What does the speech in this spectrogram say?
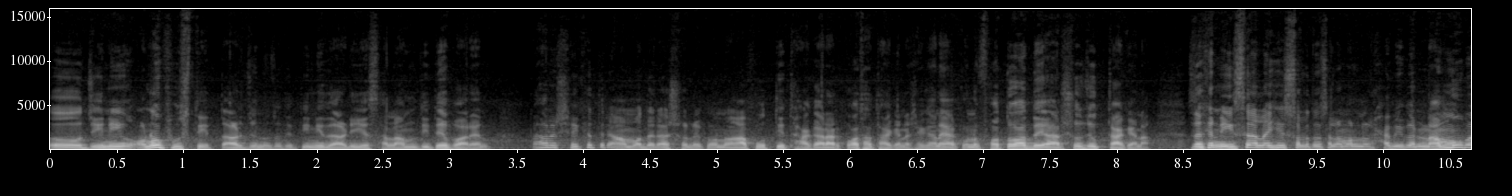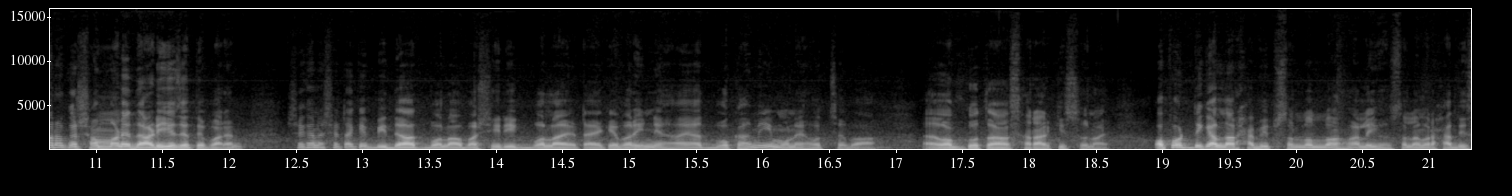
তো যিনি অনুপস্থিত তার জন্য যদি তিনি দাঁড়িয়ে সালাম দিতে পারেন, তাহলে সেক্ষেত্রে আমাদের আসলে কোনো আপত্তি থাকার আর কথা থাকে না। সেখানে আর কোনো ফতোয়া দেওয়ার সুযোগ থাকে না। যেখানে ঈসা আলহি সাল্লাম আল্লাহর হাবিবের নাম মুবারকের সম্মানে দাঁড়িয়ে যেতে পারেন, সেখানে সেটাকে বিদাত বলা বা শিরিক বলা, এটা একেবারেই নেহায়াত বোকামি মনে হচ্ছে বা অজ্ঞতা ছাড়া আর কিছু নয়। অপরদিকে আল্লাহর হাবিব সাল্লাহ আলহি আসাল্লামের হাদিস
